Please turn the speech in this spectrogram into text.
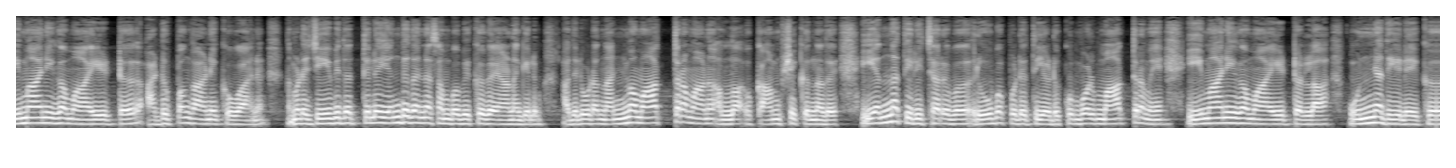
ഈമാനികമായിട്ട് അടുപ്പം കാണിക്കുവാൻ നമ്മുടെ ജീവിതത്തിൽ എന്ത് തന്നെ സംഭവിക്കുകയാണെങ്കിലും അതിലൂടെ നന്മ മാത്രമാണ് അള്ളാഹു കാക്ഷിക്കുന്നത് എന്ന തിരിച്ചറിവ് രൂപപ്പെടുത്തിയെടുക്കുമ്പോൾ മാത്രമേ ഈമാനികമായിട്ടുള്ള ഉന്നതിയിലേക്ക്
